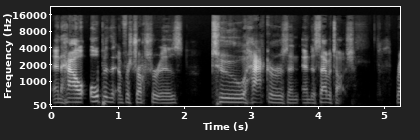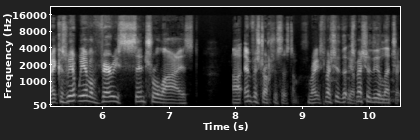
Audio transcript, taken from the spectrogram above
and how open the infrastructure is to hackers and, and to sabotage. Right. Because we have, we have a very centralized uh, infrastructure system, right? Especially the Yep. especially the electric.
